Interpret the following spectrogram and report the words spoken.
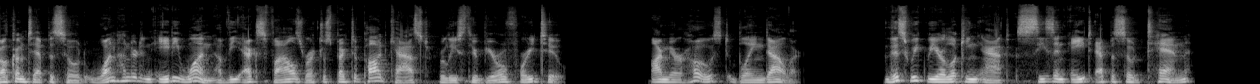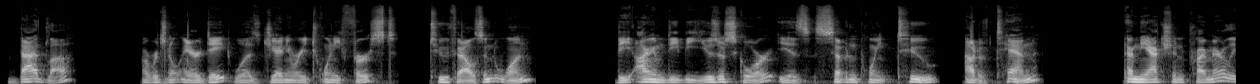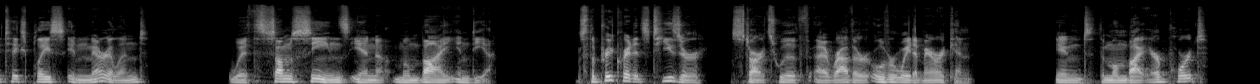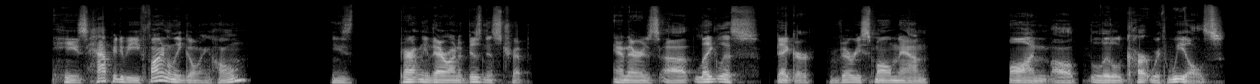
Welcome to episode 181 of the X Files Retrospective Podcast released through Bureau 42. I'm your host, Blaine Dowler. This week we are looking at Season 8, Episode 10, Badla. Original air date was January 21st, 2001. The IMDb user score is 7.2 out of 10, and the action primarily takes place in Maryland, with some scenes in Mumbai, India. So the pre credits teaser starts with a rather overweight American in the Mumbai airport. He's happy to be finally going home. He's apparently there on a business trip. And there's a legless beggar, very small man, on a little cart with wheels,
